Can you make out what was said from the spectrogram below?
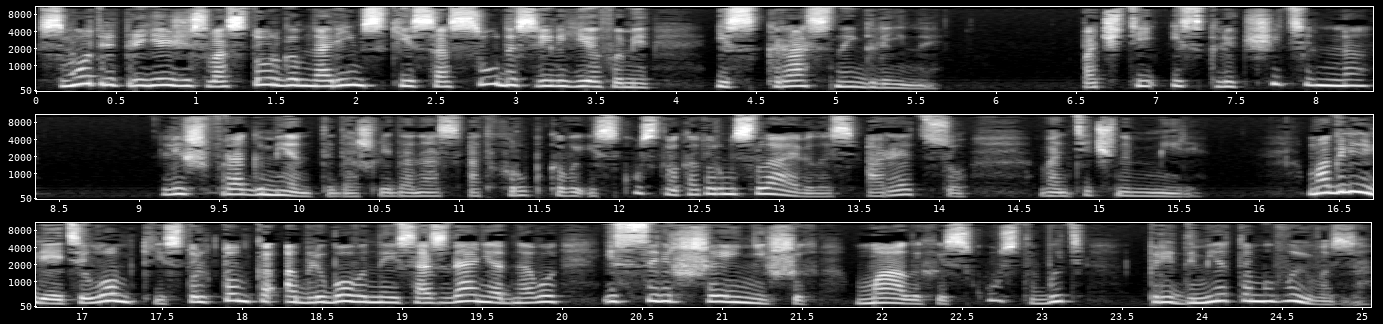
смотрит приезжий с восторгом на римские сосуды с рельефами из красной глины. Почти исключительно Лишь фрагменты дошли до нас от хрупкого искусства, которым славилась Ореццо в античном мире. Могли ли эти ломкие, столь тонко облюбованные создания одного из совершеннейших малых искусств быть предметом вывоза?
